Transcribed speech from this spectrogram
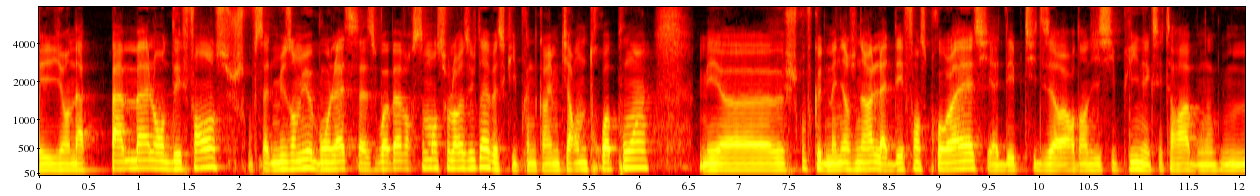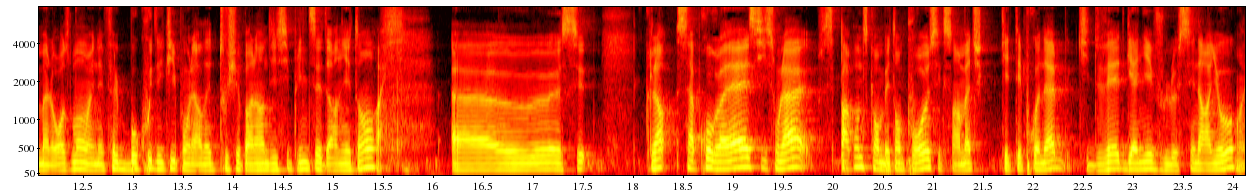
il y en a pas mal en défense. Je trouve ça de mieux en mieux. Bon, là, ça se voit pas forcément sur le résultat parce qu'ils prennent quand même 43 points. Mais euh, je trouve que de manière générale, la défense progresse. Il y a des petites erreurs d'indiscipline, etc. Bon, malheureusement, en NFL, beaucoup d'équipes ont l'air d'être touchées par l'indiscipline ces derniers temps. Euh, c'est. Là, ça progresse, ils sont là. Par contre, ce qui est embêtant pour eux, c'est que c'est un match qui était prenable, qui devait être gagné vu le scénario. Ouais.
